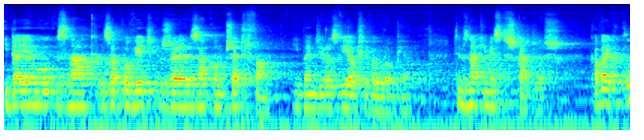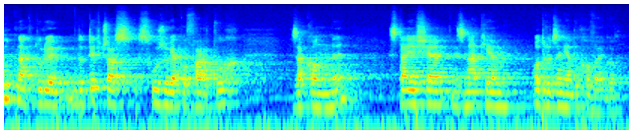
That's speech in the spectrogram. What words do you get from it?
i daje mu znak, zapowiedź, że zakon przetrwa i będzie rozwijał się w Europie. Tym znakiem jest szkaplerz. Kawałek płótna, który dotychczas służył jako fartuch zakonny, staje się znakiem odrodzenia duchowego.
